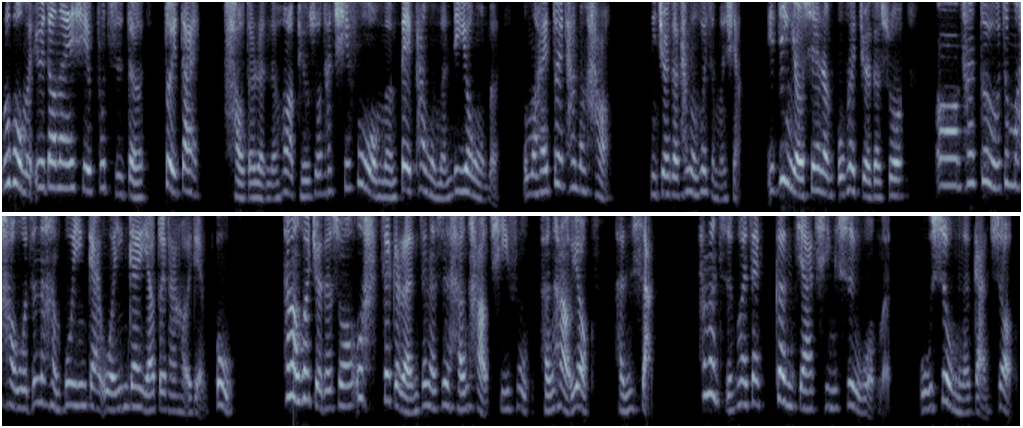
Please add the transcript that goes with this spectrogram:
如果我们遇到那一些不值得对待，好的人的话，比如说他欺负我们、背叛我们、利用我们，我们还对他们好，你觉得他们会怎么想？一定有些人不会觉得说，哦，他对我这么好，我真的很不应该，我应该也要对他好一点。不，他们会觉得说，哇，这个人真的是很好欺负、很好用、很傻。他们只会在更加轻视我们，无视我们的感受，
